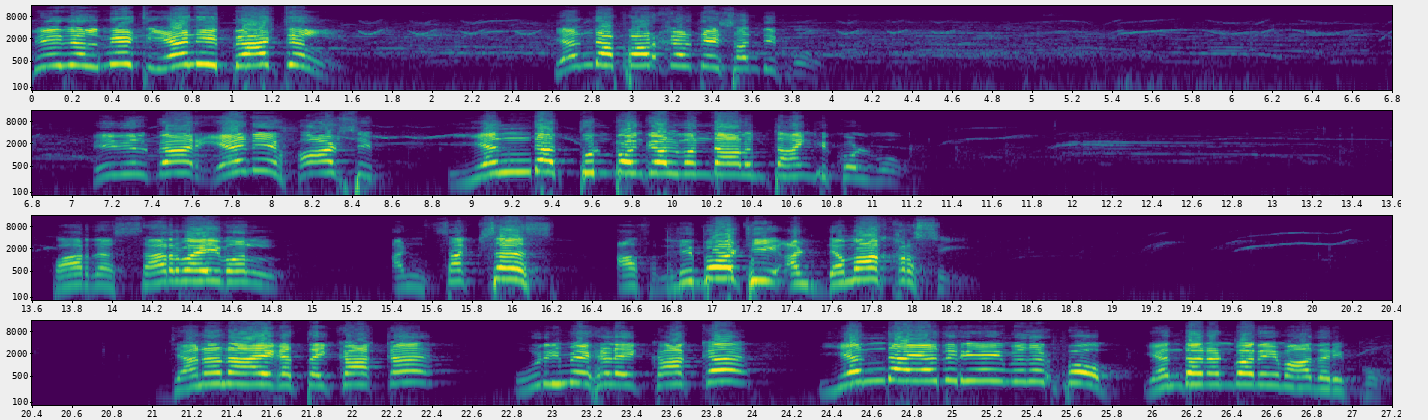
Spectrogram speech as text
we will meet any battle. எந்த போர்க்களத்தை சந்திப்போம் we will bear any hardship. எந்த துன்பங்கள் வந்தாலும் தாங்கிக் கொள்வோம். For the survival and success of liberty and democracy. ஜனநாயகத்தை காக்க உரிமைகளை காக்க எந்த எதிரியையும் எதிர்ப்போம். எந்த நண்பனையும் ஆதரிப்போம்.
